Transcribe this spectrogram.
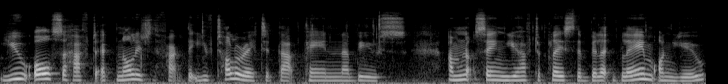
you also have to acknowledge the fact that you've tolerated that pain and abuse i'm not saying you have to place the blame on you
